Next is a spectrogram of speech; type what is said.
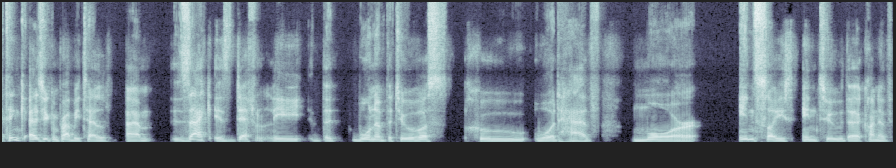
think, as you can probably tell, um, Zach is definitely the one of the two of us who would have more insight into the kind of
